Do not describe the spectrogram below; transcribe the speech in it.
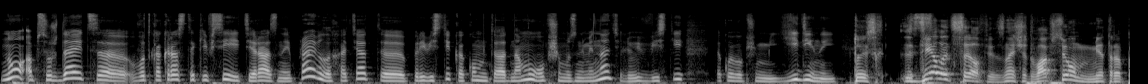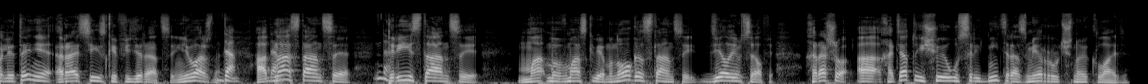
Но обсуждается, вот как раз-таки все эти разные правила хотят э, привести к какому-то одному общему знаменателю и ввести такой, в общем, единый. То есть сделать селфи, значит, во всем метрополитене Российской Федерации, неважно. Да, Одна да. станция, Да. три станции, в Москве много станций, делаем селфи. Хорошо, а хотят еще и усреднить размер ручной клади.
